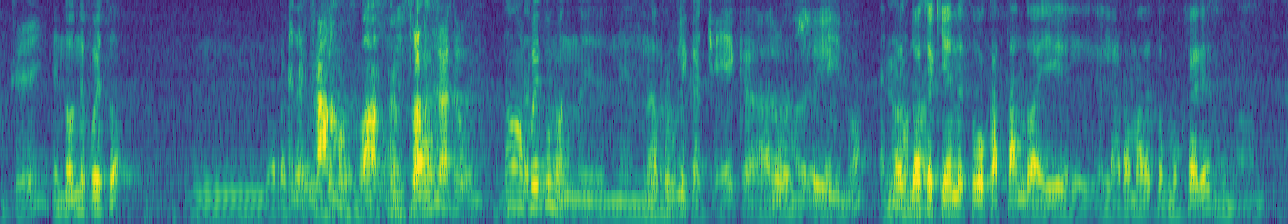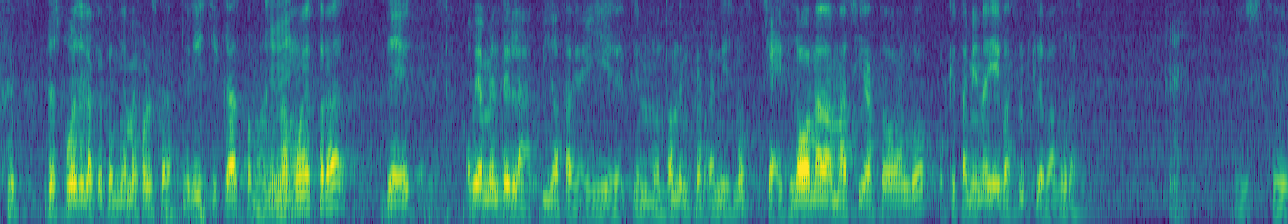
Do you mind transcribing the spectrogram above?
Ok. ¿En dónde fue esto? Mm, no En recuerdo Strachos, cómo- Boston. No, fue como en, en- en la No, República Checa, Algo así. así, ¿no? En No, no sé quién estuvo catando ahí el, el aroma de estas mujeres. Después de la que tenía mejores características, tomaron Ok. una muestra de. Obviamente la biota de ahí eh, tiene un montón de microorganismos. Se aisló nada más cierto hongo, porque también ahí hay bastantes levaduras. Este,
